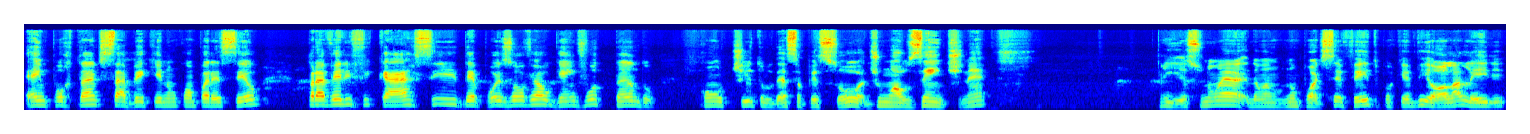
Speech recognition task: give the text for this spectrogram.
é importante saber quem não compareceu para verificar se depois houve alguém votando com o título dessa pessoa, de um ausente, né? E isso não, é, não, não pode ser feito porque viola a lei,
